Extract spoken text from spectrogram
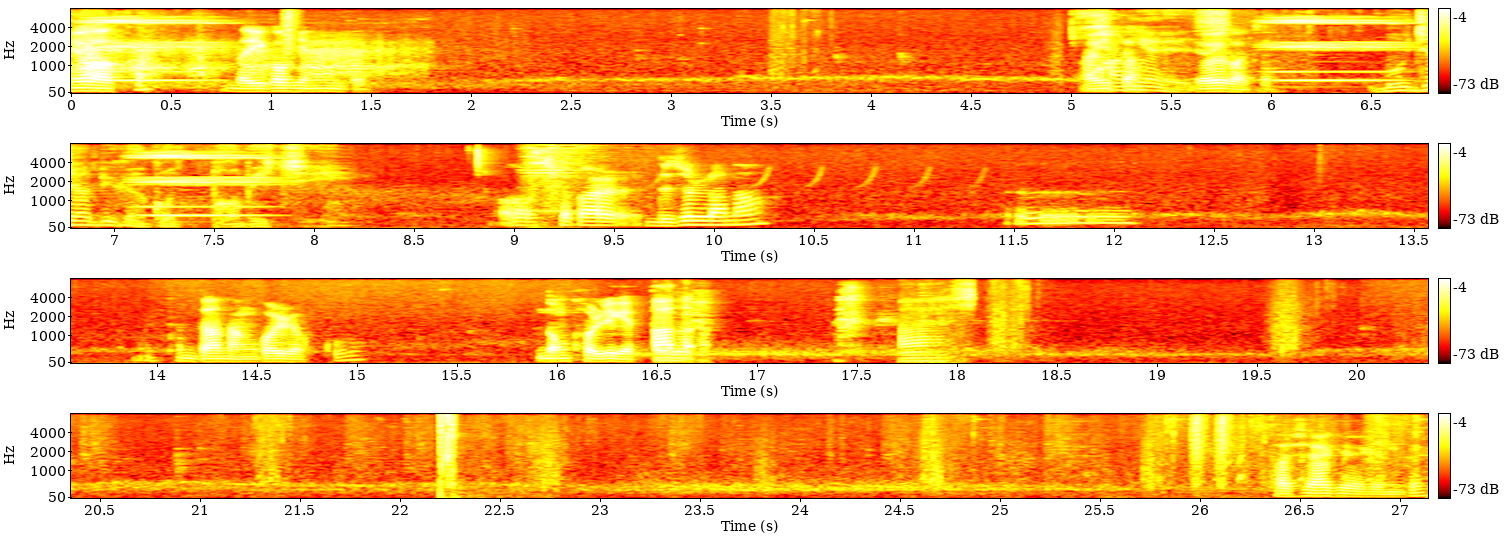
이거 할까? 나 이거긴 한데 아니다. 황야에서 여기 가자. 무자비가 곧 법이지. 어 제발 늦을라나? 으... 일단 난 안 걸렸고. 넌 걸리겠다. 아 나. 아 씨. 다시 하게 해야겠는데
